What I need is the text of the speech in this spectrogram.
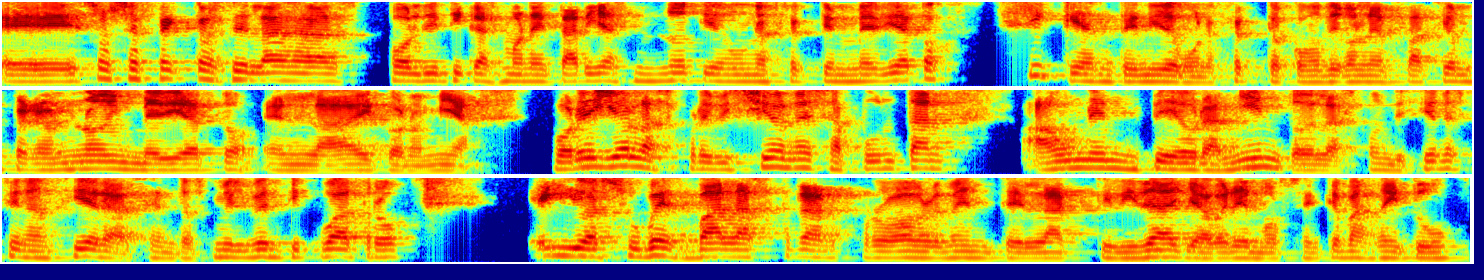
Eh, esos efectos de las políticas monetarias no tienen un efecto inmediato, sí que han tenido un efecto, como digo, en la inflación, pero no inmediato en la economía. Por ello, las previsiones apuntan a un empeoramiento de las condiciones financieras en 2024 ello a su vez va a lastrar probablemente la actividad, ya veremos en qué magnitud,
